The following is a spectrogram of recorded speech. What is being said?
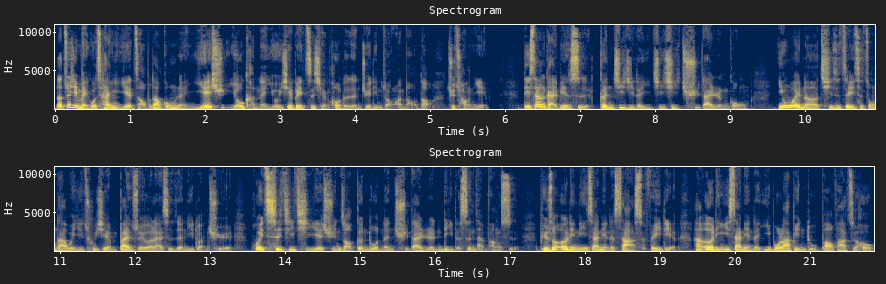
那最近美国餐饮业找不到工人，也许有可能有一些被之前后的人决定转换跑道去创业。第三个改变是更积极的以机器取代人工，因为呢，其实这一次重大危机出现，伴随而来是人力短缺，会刺激企业寻找更多能取代人力的生产方式。譬如说，二零零三年的 SARS 非典和二零一三年的伊波拉病毒爆发之后，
